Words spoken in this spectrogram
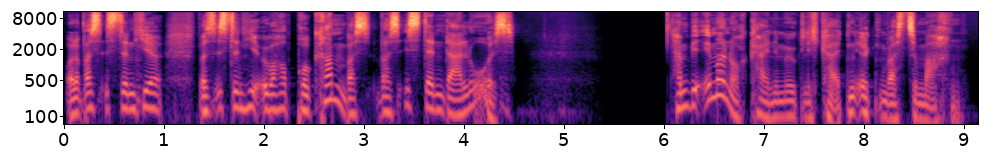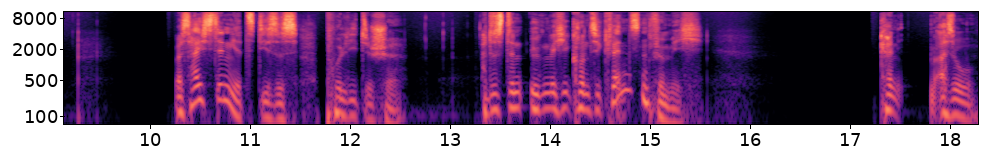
Oder was ist denn hier, was ist denn hier überhaupt Programm? Was, was ist denn da los? Haben wir immer noch keine Möglichkeiten, irgendwas zu machen? Was heißt denn jetzt dieses politische? Hat es denn irgendwelche Konsequenzen für mich? Kann, also,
